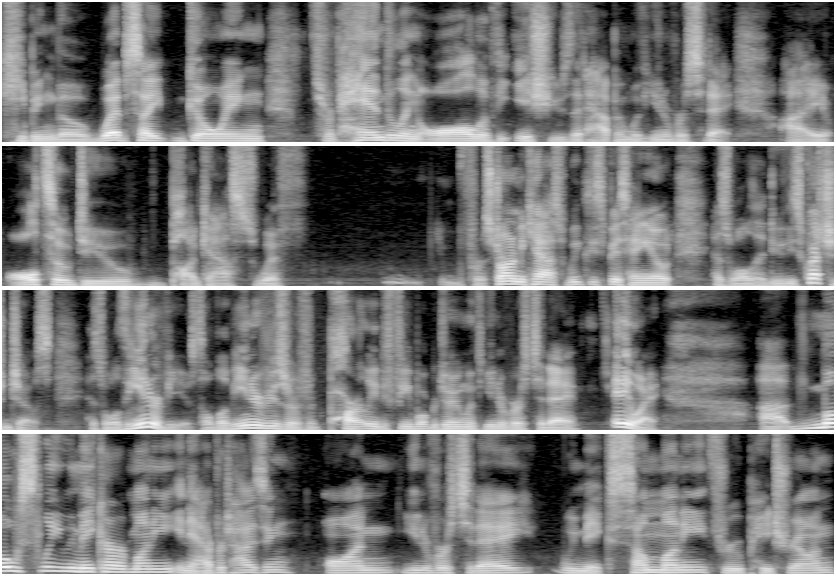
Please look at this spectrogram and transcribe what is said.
keeping the website going, sort of handling all of the issues that happen with Universe Today. I also do podcasts with for Astronomy Cast, Weekly Space Hangout, as well as I do these question shows, as well as the interviews. Although the interviews are partly to feed what we're doing with Universe Today. Anyway, uh, mostly we make our money in advertising on Universe Today. We make some money through Patreon,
